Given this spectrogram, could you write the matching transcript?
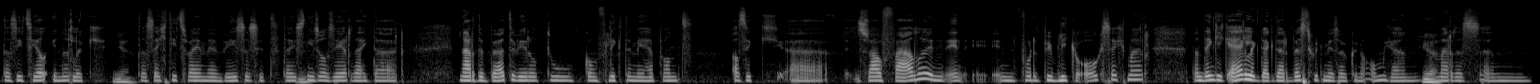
Dat is iets heel innerlijk. Dat is echt iets wat in mijn wezen zit. Dat is niet zozeer dat ik daar naar de buitenwereld toe conflicten mee heb. Want als ik eh, zou falen in, in, in, voor het publieke oog, zeg maar, dan denk ik eigenlijk dat ik daar best goed mee zou kunnen omgaan. Maar dat is een,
